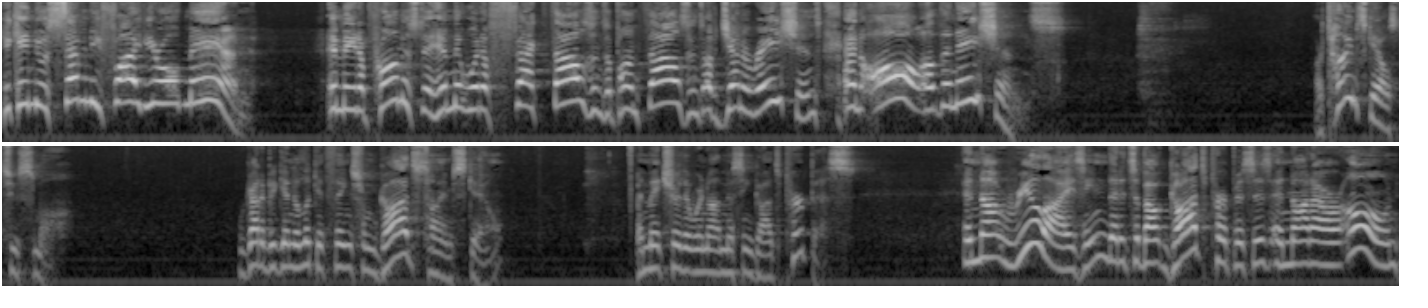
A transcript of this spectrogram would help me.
He came to a 75 year old man and made a promise to him that would affect thousands upon thousands of generations and all of the nations. Our time scale is too small. We've got to begin to look at things from God's time scale and make sure that we're not missing God's purpose. And not realizing that it's about God's purposes and not our own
